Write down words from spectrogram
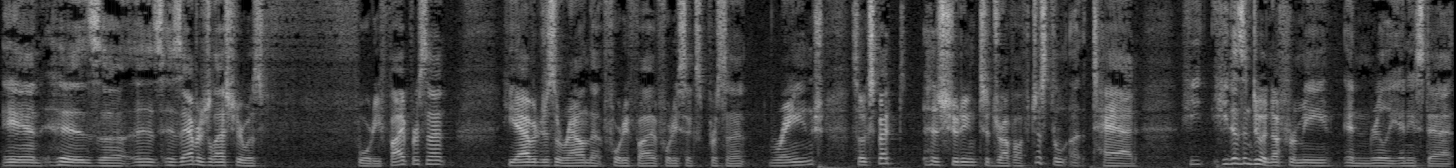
and his uh, his his average last year was forty five percent. He averages around that 45 46% range. So expect his shooting to drop off just a, a tad. He he doesn't do enough for me in really any stat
